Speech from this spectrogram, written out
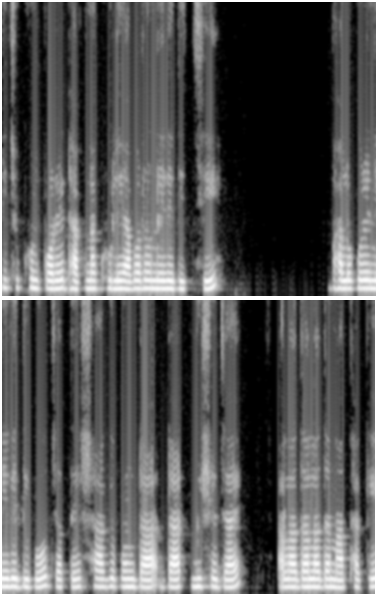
কিছুক্ষণ পরে ঢাকনা খুলে আবারও নেড়ে দিচ্ছি। ভালো করে নেড়ে দিব যাতে শাক এবং ডাট মিশে যায়, আলাদা আলাদা না থাকে।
